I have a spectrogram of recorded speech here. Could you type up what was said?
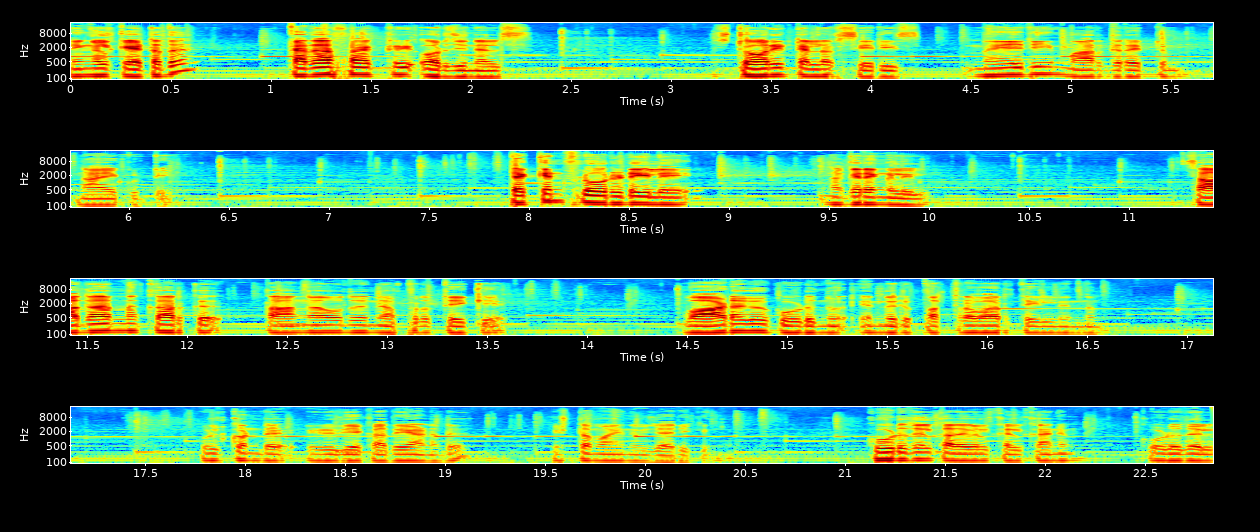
നിങ്ങൾ കേട്ടത് Katha factory originals storyteller series Mary മാർഗരറ്റും നായക്കുട്ടി. തെക്കൻ ഫ്ലോറിഡയിലെ നഗരങ്ങളിൽ സാധാരണക്കാർക്ക് താങ്ങാവുന്നതിനപ്പുറത്തേക്ക് വാടക കൂടുന്നു എന്നൊരു പത്രവാർത്തയിൽ നിന്നും ഉൾക്കൊണ്ട് എഴുതിയ കഥയാണിത്. ഇഷ്ടമായെന്ന് വിചാരിക്കുന്നു. കൂടുതൽ കഥകൾ കേൾക്കാനും കൂടുതൽ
